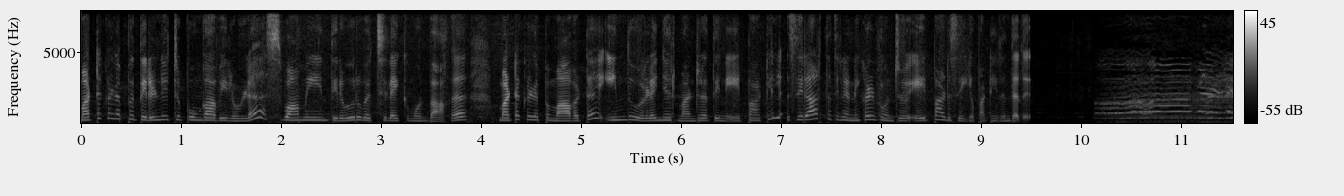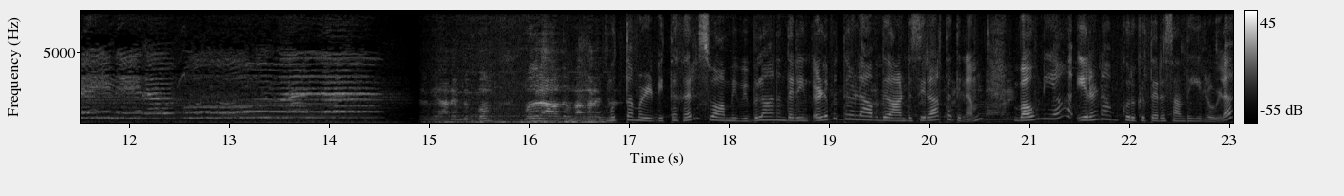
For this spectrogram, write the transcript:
மட்டக்களப்பு திருநீற்று பூங்காவில் உள்ள சுவாமியின் திருவுருவச் சிலைக்கு முன்பாக மட்டக்களப்பு மாவட்ட இந்து இளைஞர் மன்றத்தின் ஏற்பாட்டில் சிரார்த்த தின நிகழ்வொன்று ஏற்பாடு செய்யப்பட்டிருந்தது. ஆரம்பிப்போம். முதலாவது மங்கள முத்தமிழ் வித்தகர் சுவாமி விபுலானந்தரின் எழுபத்தேழாவது ஆண்டு சிரார்த்த தினம் வவுனியா இரண்டாம் குறுக்கு தெரு சந்தையில் உள்ள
